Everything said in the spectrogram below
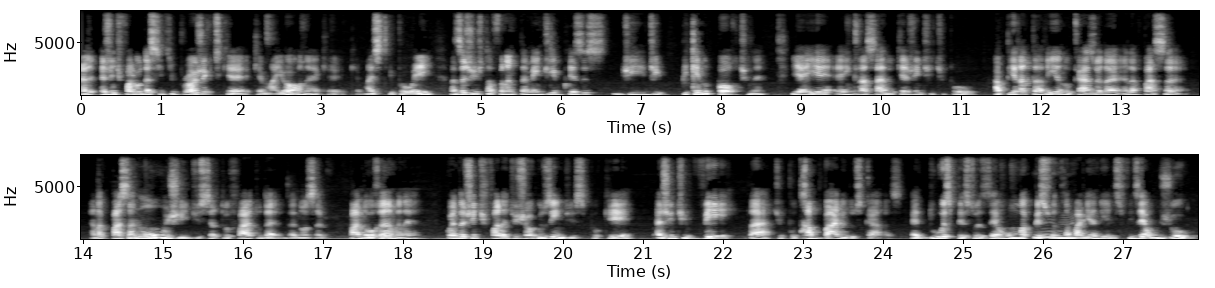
A, a gente falou da City Project, que é, que é maior, né, que, é, que é mais AAA, mas a gente está falando também de empresas de, de pequeno porte, né? E aí é, é engraçado que a gente, tipo, a pirataria, no caso, ela, ela passa ela passa longe, de certo fato, da, da nossa panorama, né? Quando a gente fala de jogos indies, porque a gente vê lá, tipo, o trabalho dos caras. É duas pessoas, é uma pessoa Uhum. trabalhando e eles fizeram um jogo.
